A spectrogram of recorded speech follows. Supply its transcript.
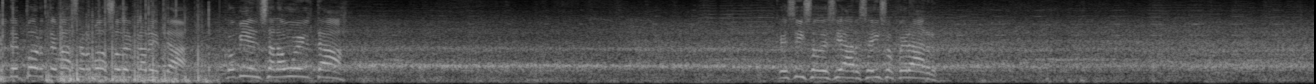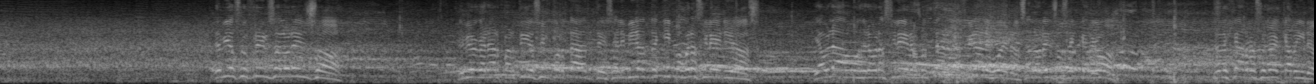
el deporte más hermoso del planeta. Comienza la vuelta que se hizo desear, se hizo esperar. Debió sufrir San Lorenzo. Debió ganar partidos importantes, eliminando equipos brasileños. Y hablábamos de los brasileños, no están las finales. Bueno, San Lorenzo se encargó de dejarlos en el camino.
